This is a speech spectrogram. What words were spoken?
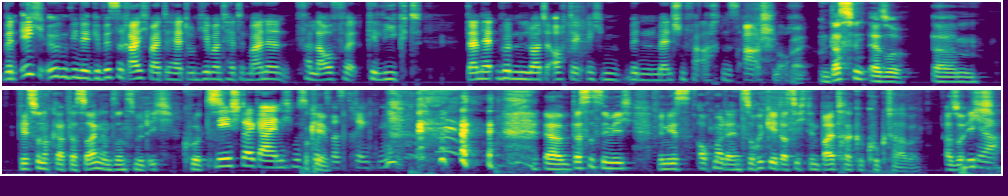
wenn ich irgendwie eine gewisse Reichweite hätte und jemand hätte meinen Verlauf geleakt, dann hätten, würden Leute auch denken, ich bin ein menschenverachtendes Arschloch. Und das sind, also, ähm, willst du noch gerade was sagen? Ansonsten würde ich kurz. Nee, steig ein, ich muss okay. kurz was trinken. äh, das ist nämlich, wenn ich jetzt auch mal dahin zurückgehe, dass ich den Beitrag geguckt habe. Also ich ja.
